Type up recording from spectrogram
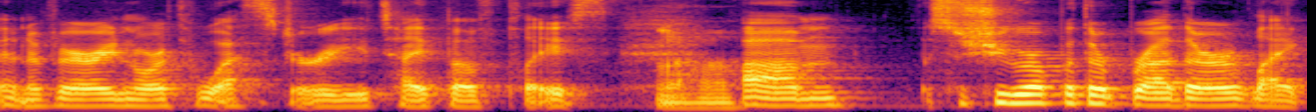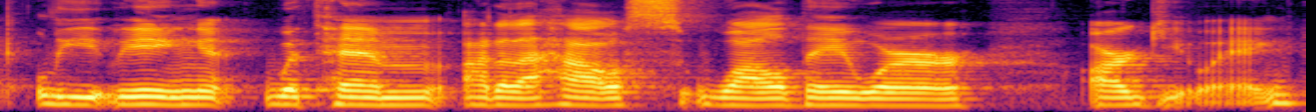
in a very northwestery type of place. Uh-huh. Um, so she grew up with her brother like leaving with him out of the house while they were arguing.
